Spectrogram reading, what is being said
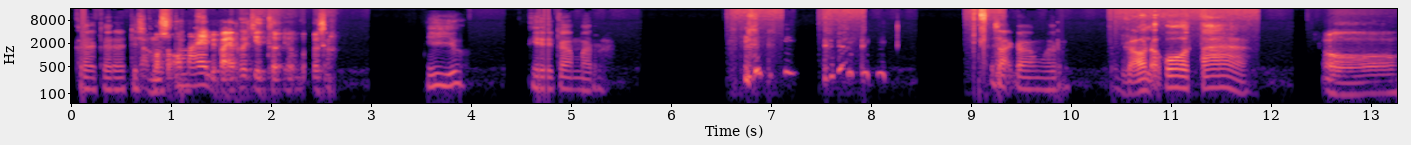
Gara-gara Nah, Masuk diskon. omahe bi Pak RT cidok ya. bos. Iya. Di kamar. Sak kamar. gak ono kuota Oh.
